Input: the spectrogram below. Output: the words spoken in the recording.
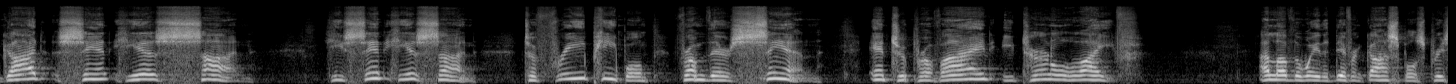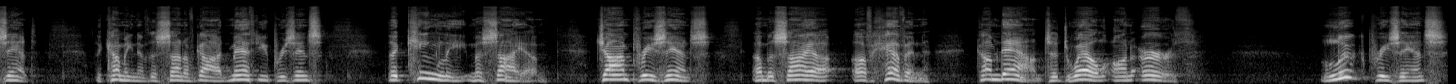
God sent his son. He sent his son to free people from their sin and to provide eternal life. I love the way the different Gospels present the coming of the Son of God. Matthew presents the kingly Messiah. John presents a Messiah of heaven come down to dwell on earth. Luke presents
